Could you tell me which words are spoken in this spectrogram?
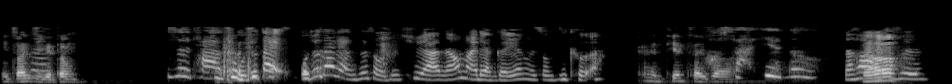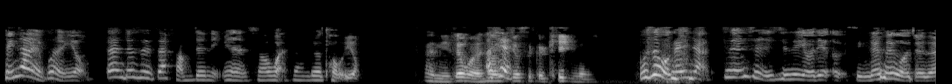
你钻几个洞？就是他，我就带我就带两只手机去啊，然后买两个一样的手机壳啊，很天才吧！傻眼哦！然然后后就是平常也不能用，但就是在房间里面的时候晚上就偷用。看你在晚上就是个 king 呢。不是我跟你讲这件事情其实有点恶心，但是我觉得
